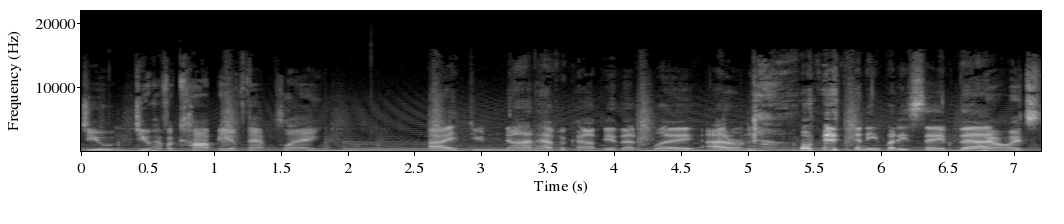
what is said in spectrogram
Do you do you have a copy of that play? I do not have a copy of that play. I don't know if anybody saved that. No, it's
